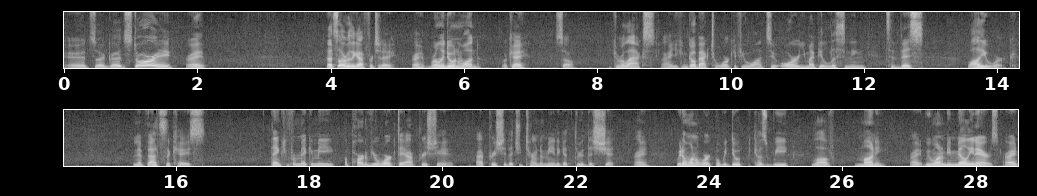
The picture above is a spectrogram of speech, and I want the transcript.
It's a good story, right? That's all I really got for today, right? We're only doing one, okay? So you can relax, all right? You can go back to work if you want to, or you might be listening to this while you work. And if that's the case, thank you for making me a part of your workday. I appreciate it. I appreciate that you turn to me to get through this shit, right? We don't want to work, but we do it because we love money, right? We want to be millionaires, right?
